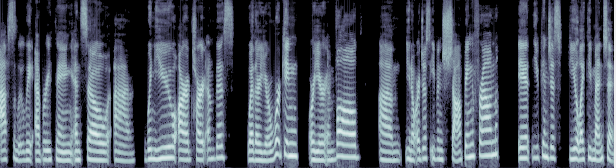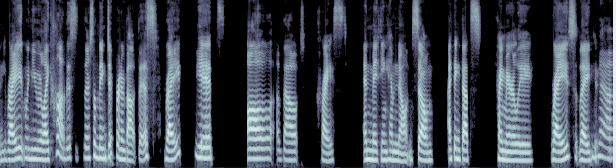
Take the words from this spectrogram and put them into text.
absolutely everything. And so uh, when you are a part of this, whether you're working or you're involved, um, you know, or just even shopping from, it you can just feel like you mentioned, right? When you were like, huh, this there's something different about this, right? Yeah. It's all about Christ and making him known. So I think that's primarily right. Like yeah.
